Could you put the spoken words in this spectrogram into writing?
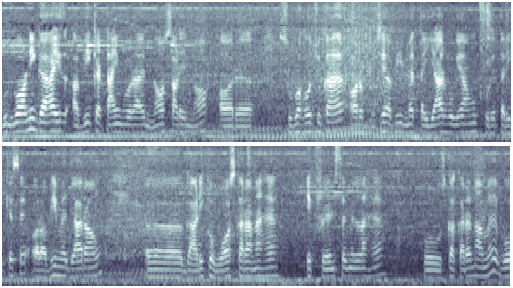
गुड मॉर्निंग गाइस अभी का टाइम हो रहा है नौ, साढ़े नौ और सुबह हो चुका है और मुझे अभी मैं तैयार हो गया हूँ पूरे तरीके से और अभी मैं जा रहा हूँ गाड़ी को वॉश कराना है। एक फ्रेंड से मिलना है, वो उसका करा नाम है, वो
